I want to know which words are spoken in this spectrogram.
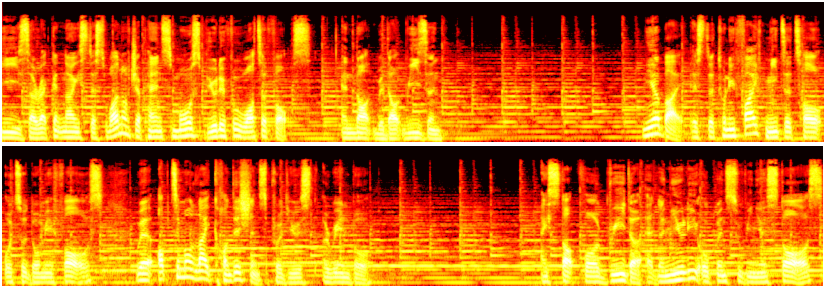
These are recognized as one of Japan's most beautiful waterfalls, and not without reason. Nearby is the 25 meter tall Otodome Falls, where optimal light conditions produced a rainbow. I stopped for a breather at the newly opened souvenir stores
